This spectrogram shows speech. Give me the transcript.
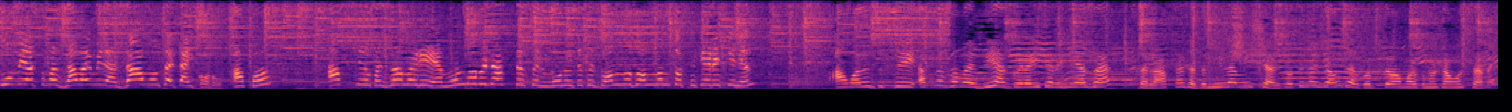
তুমি আর তোমার জামাই মিলা যা মন চাই তাই করো। আপা আপনি আমার জামাইরে এমন ভাবে ডাকতেছেন মনে হইতেছে জন্ম জন্মান্তর থেকে রেখিলেন আমারও যদি আপনার জামাই বিয়া করে ইটারে নিয়ে যায় তাহলে আপনার সাথে মিলামিশা সতীনের সংসার করতেও আমার কোনো সমস্যা নাই।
